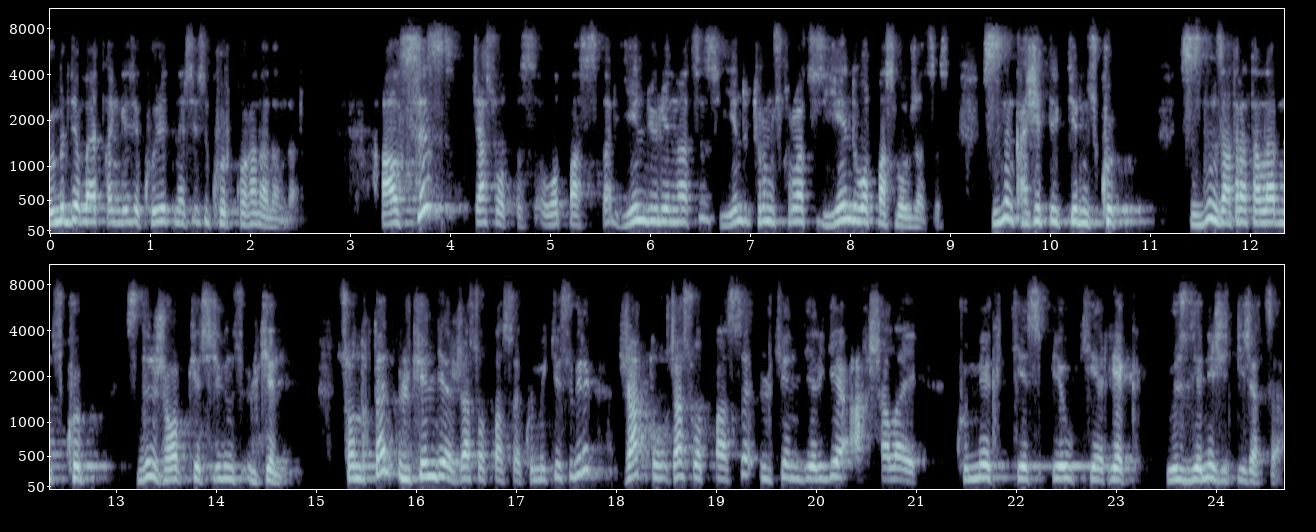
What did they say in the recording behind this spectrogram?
өмірде былай айтқан кезде көретін нәрсесін көріп қойған адамдар. Ал сіз жас отбасы отбасысыздар енді үйленіп жатсыз енді тұрмыс құрып жатсыз енді отбасы болып жатсыз сіздің қажеттіліктеріңіз көп сіздің затраталарыңыз көп сіздің жауапкершілігіңіз үлкен. Сондықтан үлкендер жас отбасыға көмектесу керек жас отбасы үлкендерге ақшалай көмектеспеу керек. Өздеріне жетпей жатса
